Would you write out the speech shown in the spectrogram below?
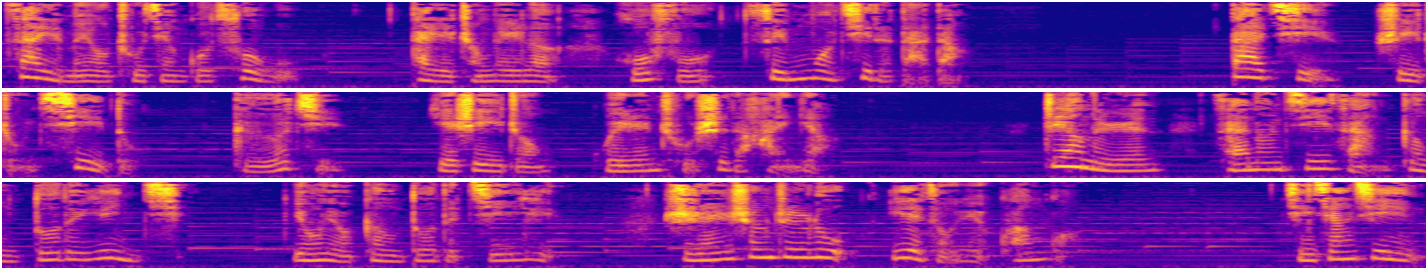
再也没有出现过错误。他也成为了胡服最默契的搭档。大气是一种气度，格局也是一种为人处事的涵养。这样的人才能积攒更多的运气，拥有更多的机遇，使人生之路越走越宽广。请相信，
